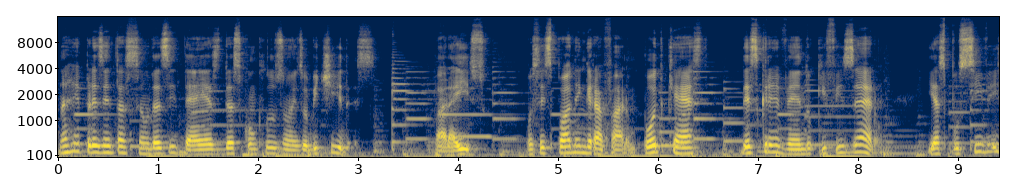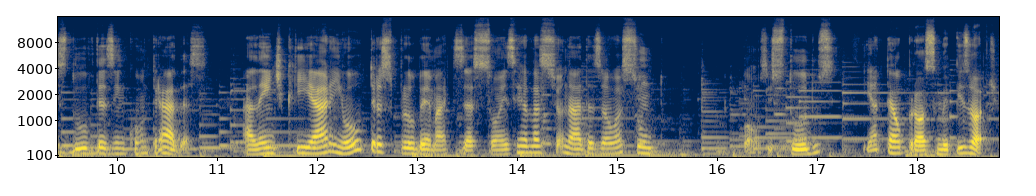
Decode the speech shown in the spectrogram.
na representação das ideias e das conclusões obtidas. Para isso, vocês podem gravar um podcast descrevendo o que fizeram e as possíveis dúvidas encontradas, além de criarem outras problematizações relacionadas ao assunto. Bons estudos e até o próximo episódio.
